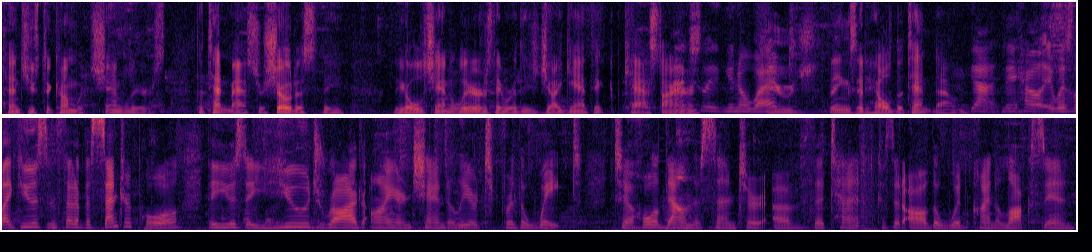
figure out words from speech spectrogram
tents used to come with chandeliers. The tent master showed us the the old chandeliers. They were these gigantic cast iron, actually you know what huge things that held the tent down. Yeah, they held it was like used instead of a center pole, they used a huge rod iron chandelier t- for the weight to hold down the center of the tent because it all the wood kind of locks in.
